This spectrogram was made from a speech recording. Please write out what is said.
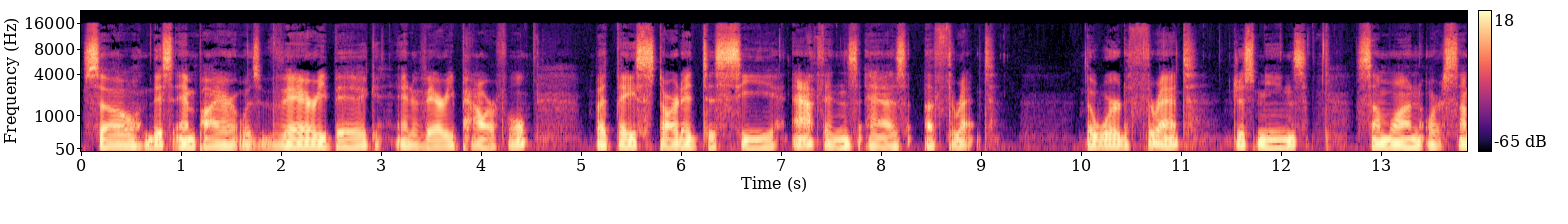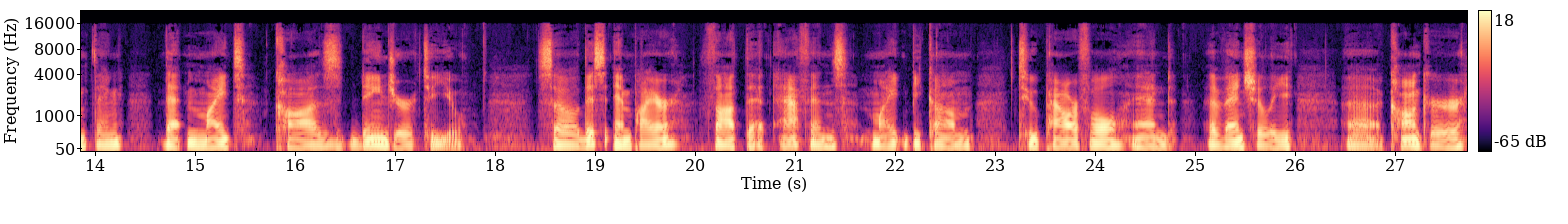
So this empire was very big and very powerful, but they started to see Athens as a threat. The word threat just means someone or something that might cause danger to you. So this empire thought that Athens might become too powerful and eventually uh, conquer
